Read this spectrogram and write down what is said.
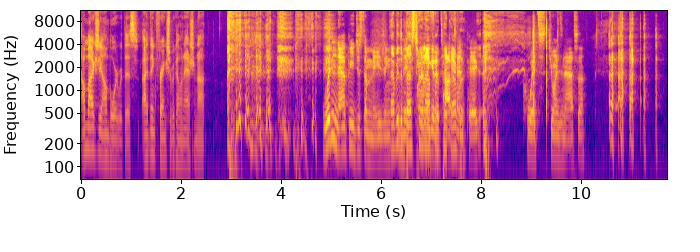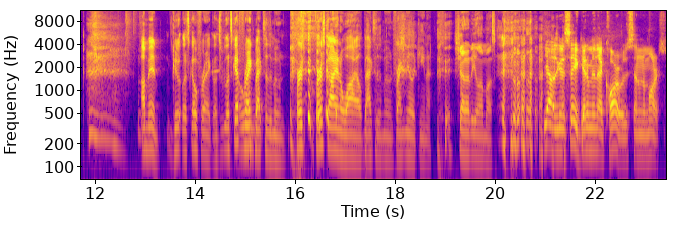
I'm actually on board with this. I think Frank should become an astronaut. Wouldn't that be just amazing? That'd be the Knicks best finally turnout get for a a top pick 10 ever. pick, Yeah. quits, joins NASA. I'm in. Go, let's go, Frank. Let's let's get oh. Frank back to the moon. First first guy in a while back to the moon. Frank Ntilikina. Shout out to Elon Musk. Yeah, I was gonna say, get him in that car. We'll just send him to Mars.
